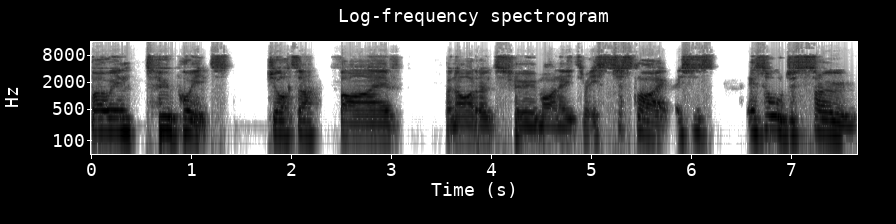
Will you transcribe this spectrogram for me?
Bowen, two points. Jota, five. Bernardo, two. Martinelli, three. It's just like it's just it's all just so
